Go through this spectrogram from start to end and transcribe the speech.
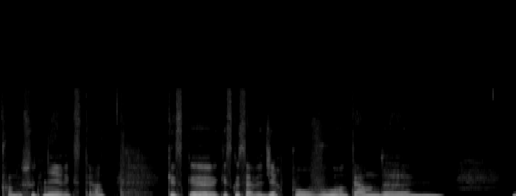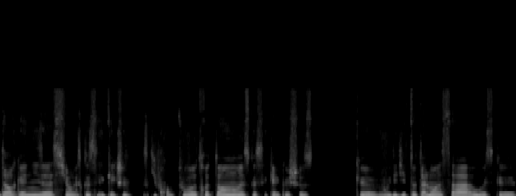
pour nous soutenir, etc. Qu'est-ce que, qu'est-ce que ça veut dire pour vous en termes de, d'organisation? Est-ce que c'est quelque chose qui prend tout votre temps? Est-ce que c'est quelque chose que vous dédiez totalement à ça? Ou est-ce que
